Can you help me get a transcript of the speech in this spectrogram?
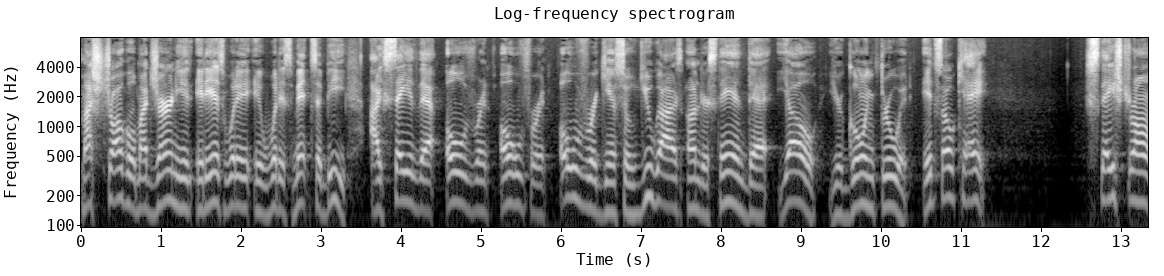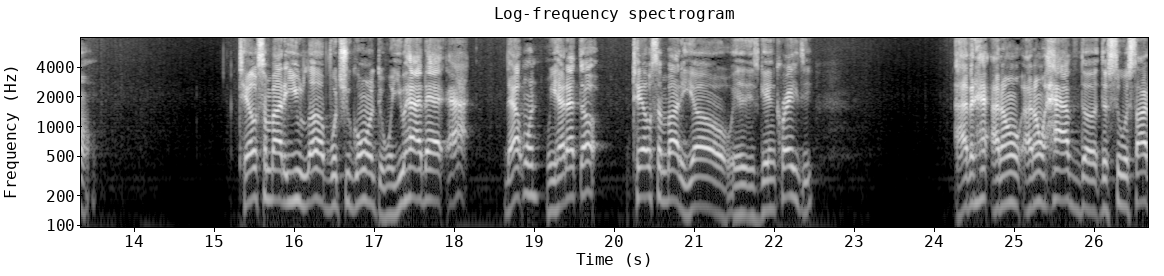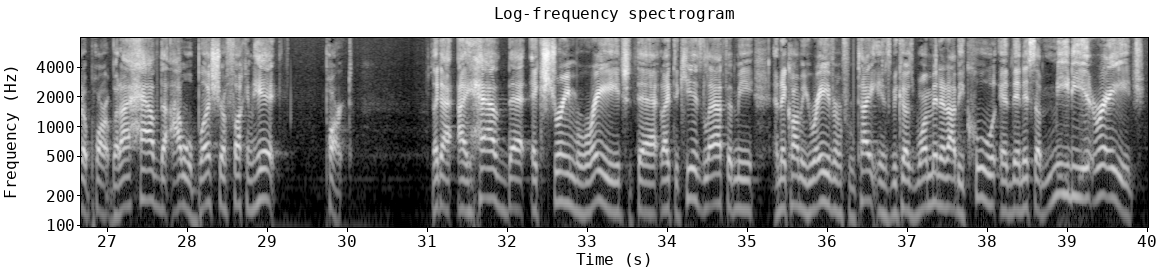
my struggle, my journey, it is what it, it, what it's meant to be. I say that over and over and over again so you guys understand that yo, you're going through it. It's okay. Stay strong. Tell somebody you love what you're going through. When you had that ah, that one, when you had that thought. Tell somebody, yo, it's getting crazy. I haven't ha- I don't I don't have the the suicidal part, but I have the I will bust your fucking head part. Like I, I have that extreme rage that like the kids laugh at me and they call me Raven from Titans because one minute I'll be cool and then it's immediate rage.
